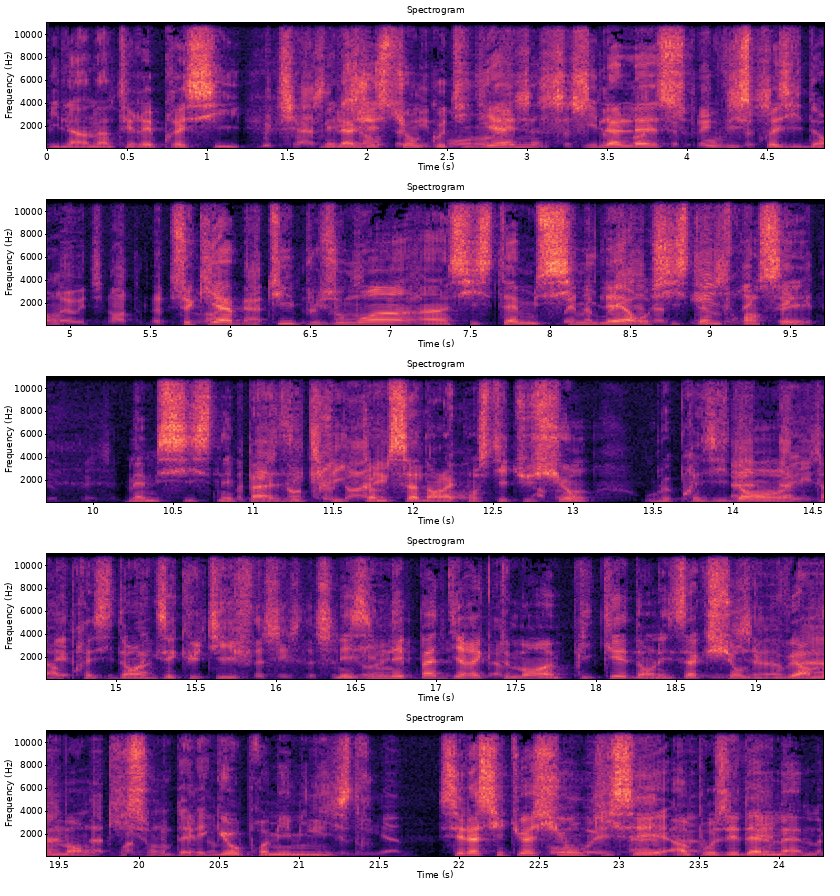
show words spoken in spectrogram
il a un intérêt précis. Mais la gestion quotidienne, il la laisse au vice-président. Ce qui aboutit plus ou moins à un système similaire au système français, même si ce n'est pas écrit comme ça dans la Constitution où le président est un président exécutif, mais il n'est pas directement impliqué dans les actions du gouvernement qui sont déléguées au Premier ministre. C'est la situation qui s'est imposée d'elle-même.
